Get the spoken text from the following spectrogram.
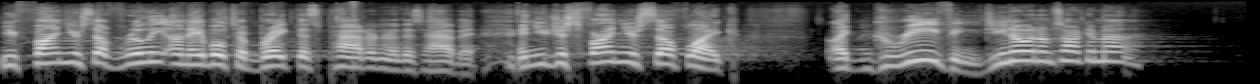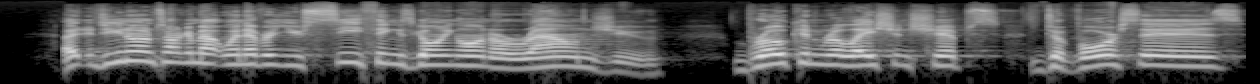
you find yourself really unable to break this pattern or this habit. And you just find yourself like, like grieving. Do you know what I'm talking about? Uh, do you know what I'm talking about whenever you see things going on around you? Broken relationships, divorces.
